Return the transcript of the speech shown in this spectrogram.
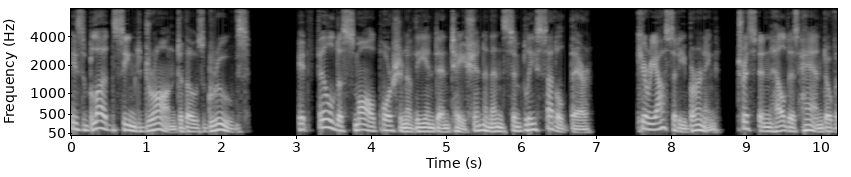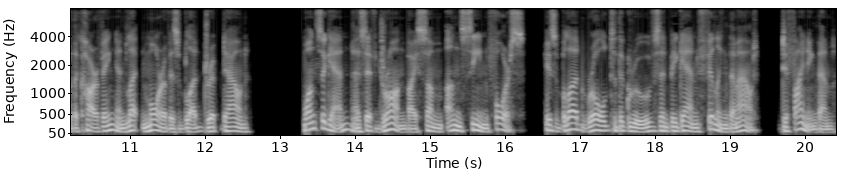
His blood seemed drawn to those grooves, it filled a small portion of the indentation and then simply settled there. Curiosity burning, Trystan held his hand over the carving and let more of his blood drip down. Once again, as if drawn by some unseen force, his blood rolled to the grooves and began filling them out, defining them.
